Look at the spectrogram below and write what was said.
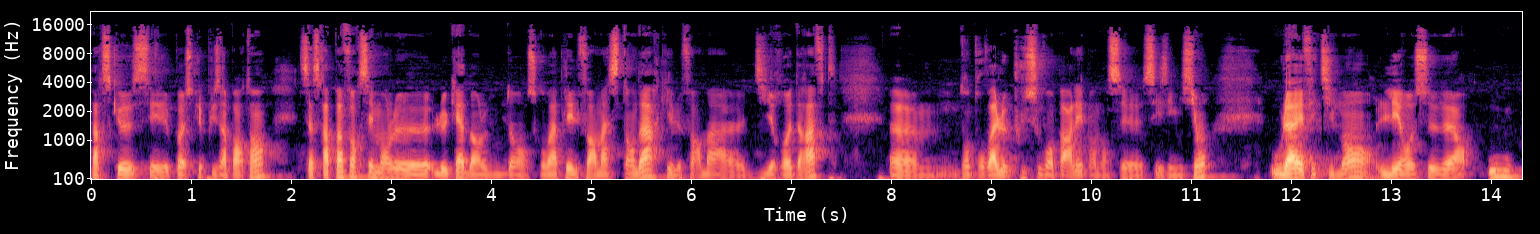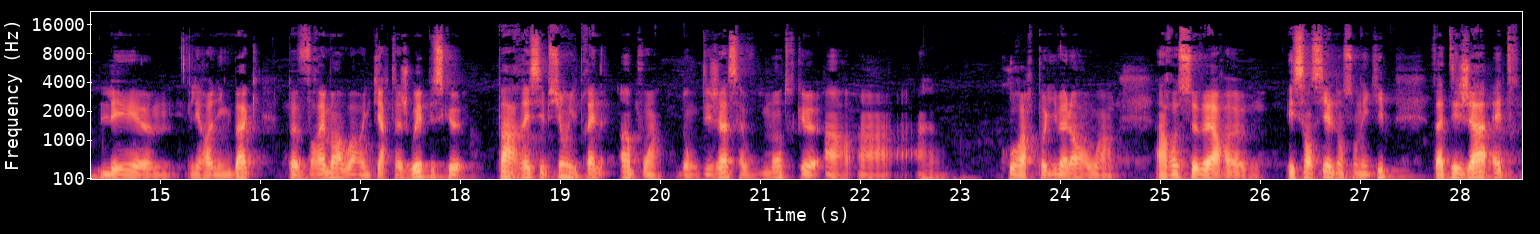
parce que c'est le poste le plus important. Ça sera pas forcément le, le cas dans, dans ce qu'on va appeler le format standard, qui est le format euh, dit redraft, dont on va le plus souvent parler pendant ces, ces, émissions, où là, effectivement, les receveurs ou les, euh, les running backs peuvent vraiment avoir une carte à jouer, puisque par réception, ils prennent un point. Donc déjà, ça vous montre que un, un, un coureur polyvalent ou un, un receveur euh, essentiel dans son équipe va déjà être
